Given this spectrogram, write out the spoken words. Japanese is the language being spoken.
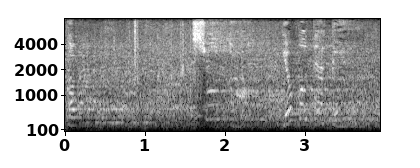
5番ショート横田君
